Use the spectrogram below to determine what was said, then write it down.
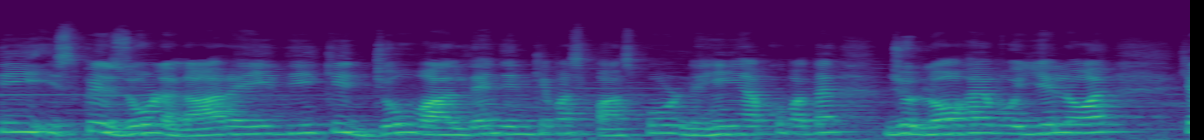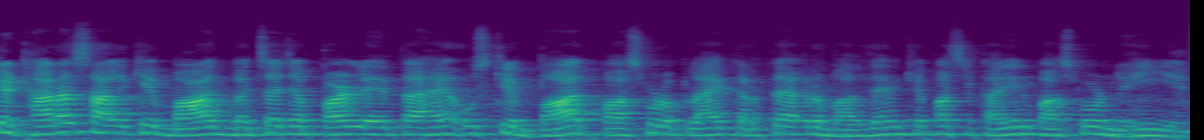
थी, इस पर ज़ोर लगा रही थी कि जो वालदेन जिनके पास पासपोर्ट नहीं है, आपको पता है, जो लॉ है वो ये लॉ है कि 18 साल के बाद बच्चा जब पढ़ लेता है, उसके बाद पासपोर्ट अप्लाई करता है, अगर वालदेन के पास इटालियन पासपोर्ट नहीं है।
